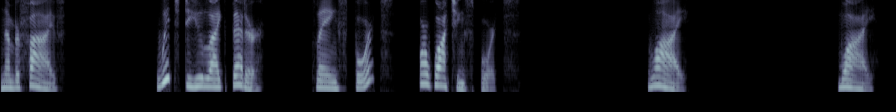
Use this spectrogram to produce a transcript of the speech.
Number 5. Which do you like better, playing sports or watching sports? Why? Why?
